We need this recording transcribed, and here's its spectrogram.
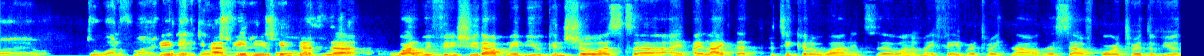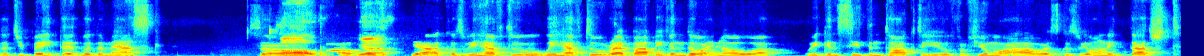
uh, to one of my maybe, collectors. Uh, maybe you so can just, uh, while we finish it up, maybe you can show us. Uh, I, I like that particular one. It's uh, one of my favorite right now. The self-portrait of you that you painted with the mask. So oh uh, yeah, yeah, because we have to we have to wrap up. Even though I know uh, we can sit and talk to you for a few more hours because we only touched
